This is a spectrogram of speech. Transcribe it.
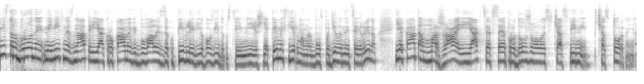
Міністр оборони не міг не знати, як роками відбувались закупівлі в його відомстві, між якими фірмами був поділений цей ринок, яка там маржа і як це все продовжувалось в час війни, під час вторгнення,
